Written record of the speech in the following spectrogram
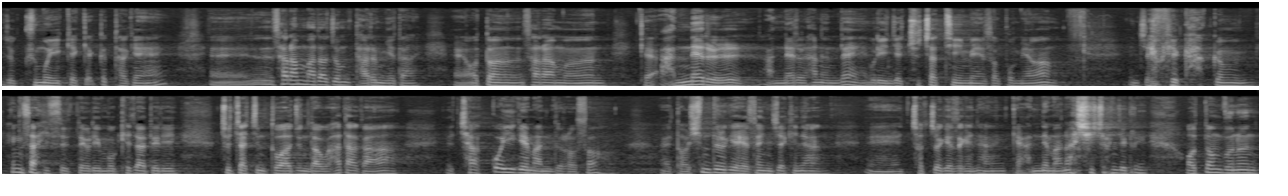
아주 규모 있게 깨끗하게 사람마다 좀 다릅니다. 어떤 사람은 안내를 안내를 하는데 우리 이제 주차팀에서 보면 이제 우리 가끔 행사 있을 때 우리 목회자들이 주차팀 도와준다고 하다가 차 꼬이게 만들어서 더 힘들게 해서 이제 그냥 예, 저쪽에서 그냥 이렇게 안내만 하시죠. 이제 그래 어떤 분은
